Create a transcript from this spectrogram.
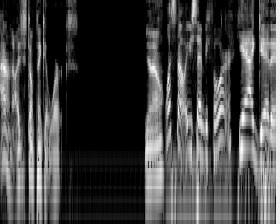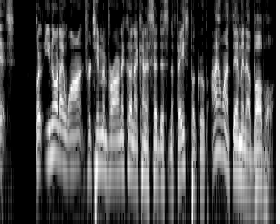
I don't know. I just don't think it works. You know? Well, that's not what you said before. Yeah, I get it. But you know what I want for Tim and Veronica? And I kind of said this in the Facebook group. I want them in a bubble,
